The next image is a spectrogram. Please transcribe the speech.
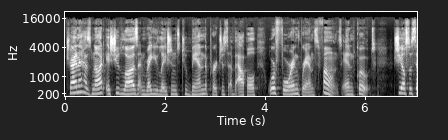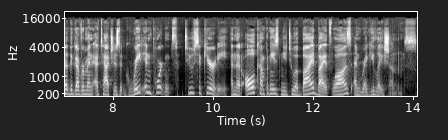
China has not issued laws and regulations to ban the purchase of Apple or foreign brands' phones, end quote. She also said the government attaches great importance to security and that all companies need to abide by its laws and regulations.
